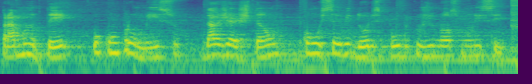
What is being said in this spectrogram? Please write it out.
para manter o compromisso da gestão com os servidores públicos do nosso município.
